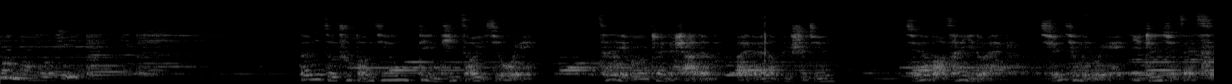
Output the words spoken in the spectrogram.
浪漫模式。当你走出房间，电梯早已就位，再也不用站着傻等，白白浪费时间。想要饱餐一顿，全球美味已甄选在此。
